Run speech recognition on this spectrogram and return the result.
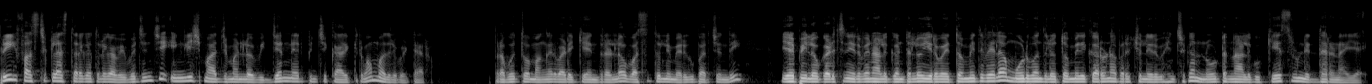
pre first class తరగతులుగా విభజించి ఇంగ్లీష్ మాధ్యమంలో విద్యను నేర్పించే కార్యక్రమం మొదలుపెట్టారు. ప్రభుత్వం అంగన్వాడీ కేంద్రాల్లో వసతుల్ని మెరుగుపరిచింది. ఏపీలో గడిచిన ఇరవై నాలుగు గంటల్లో ఇరవై తొమ్మిది వేల మూడు వందల తొమ్మిది కరోనా పరీక్షలు నిర్వహించగా నూట నాలుగు కేసులు నిర్ధారణ అయ్యాయి.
